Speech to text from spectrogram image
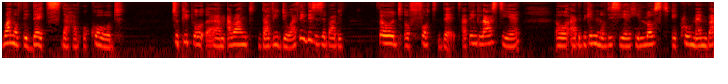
one of the deaths that have occurred to people um, around Davido. I think this is about the third or fourth death. I think last year, or at the beginning of this year, he lost a crew member.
